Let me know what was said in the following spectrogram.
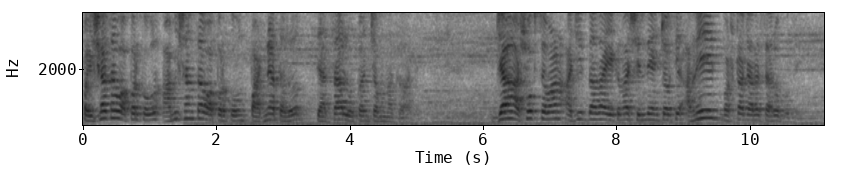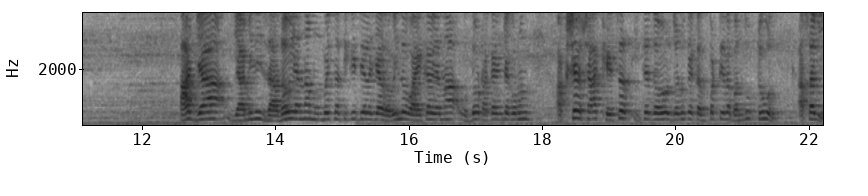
पैशाचा वापर करून आमिषांचा वापर करून पाडण्यात आलं त्याचा लोकांच्या मनात राग ज्या अशोक चव्हाण अजितदादा एकनाथ शिंदे यांच्यावरती अनेक भ्रष्टाचाराचे आरोप होते. आज ज्या यामिनी जाधव यांना मुंबईतनं तिकीट दिलं ज्या रवींद्र वायकर यांना उद्धव ठाकरे यांच्याकडून अक्षरशः खेचत इथे जवळ जणू काही कनपट्टीला बंदूक ठेवून असावी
